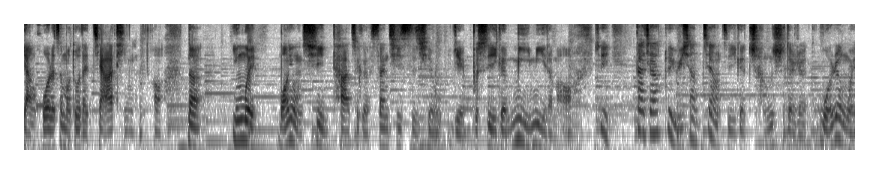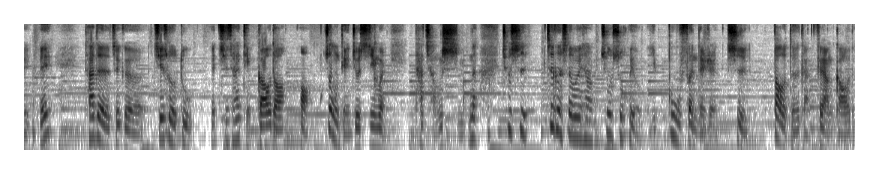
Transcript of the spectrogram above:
养活了这么多的家庭啊，那因为。王永庆他这个三妻四妾也不是一个秘密了嘛哦，所以大家对于像这样子一个诚实的人，我认为诶，他的这个接受度诶其实还挺高的哦哦，重点就是因为他诚实嘛，那就是这个社会上就是会有一部分的人是道德感非常高的，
